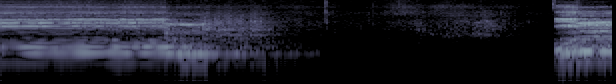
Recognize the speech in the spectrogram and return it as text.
المتكلفين إن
